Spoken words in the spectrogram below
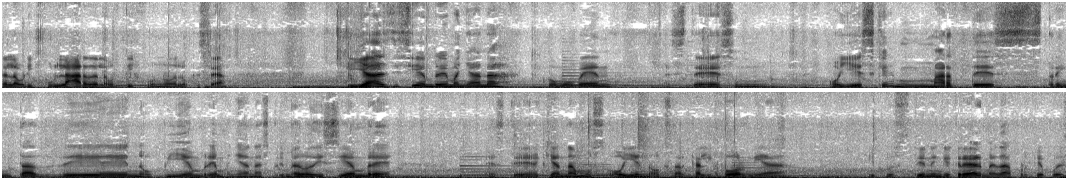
del auricular, del audífono, de lo que sea. Y ya es diciembre, mañana, como ven, este es un. Hoy es que martes 30 de noviembre, mañana es primero de diciembre. Este, aquí andamos hoy en Oxnard, California. Y pues tienen que creerme, ¿verdad? Porque pues,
